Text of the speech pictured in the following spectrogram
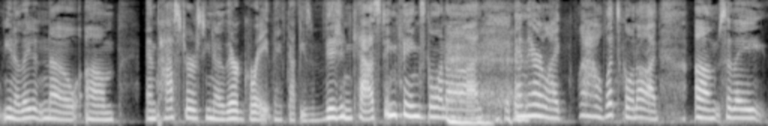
you know, they didn't know. Um, and pastors, you know, they're great. They've got these vision casting things going on and they're like, wow, what's going on? Um, so they,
